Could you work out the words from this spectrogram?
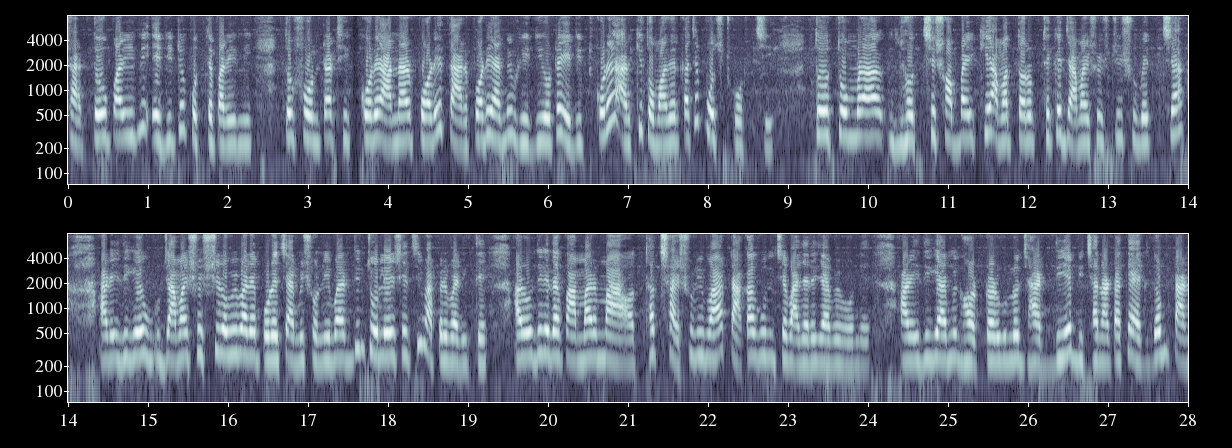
ছাড়তেও পারিনি, এডিটও করতে পারিনি। তো ফোনটা ঠিক করে আনার পরে, তারপরে আমি ভিডিওটা এডিট করে আর কি তোমাদের কাছে পোস্ট করছি। তো তোমরা হচ্ছে সবাইকে আমার তরফ থেকে জামাই ষষ্ঠীর শুভেচ্ছা। আর এদিকে জামাই ষষ্ঠী রবিবারে পড়েছে, আমি শনিবার দিন চলে এসেছি বাপের বাড়িতে। আর ওদিকে দেখো আমার মা, অর্থাৎ শাশুড়ি মা, টাকা গুনছে, বাজারে যাবে বলে। আর এদিকে আমি ঘর টরগুলো ঝাড় দিয়ে বিছানাটাকে একদম টান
